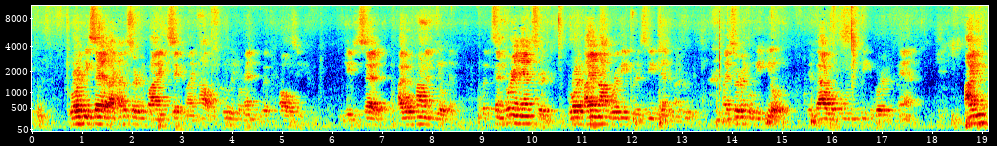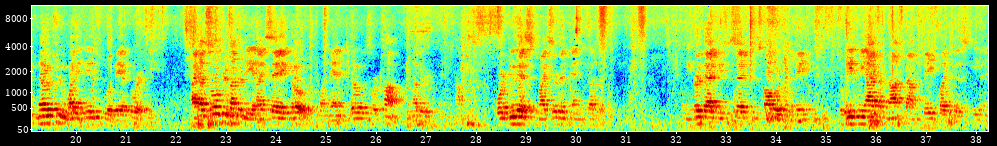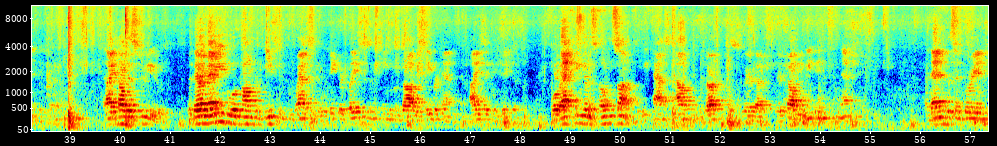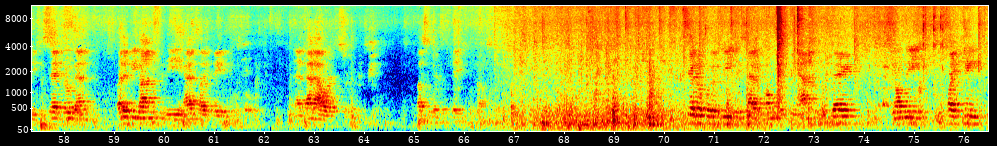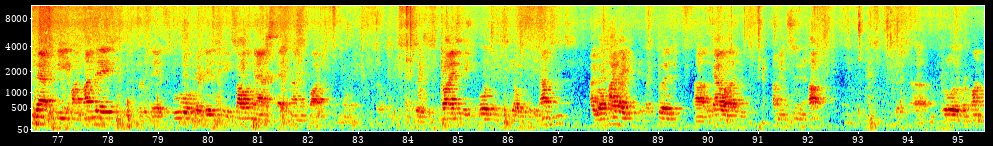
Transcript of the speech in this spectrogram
Lord, he said, I have a servant lying sick in my house, cruelly tormented with palsy. And Jesus said, I will come and heal him. But the centurion answered, Lord, I am not worthy to receive thee under my roof. My servant will be healed if thou wilt only speak a word of command. I know too what it is to obey authority. I have soldiers under me, and I say, Go one man, goes, or come another, and comes. Or do this my servant, and he does it. When he heard that, Jesus said to his followers the Believe me, I have not found faith like this, even in Israel. And I tell this to you, that there are many who will come from east and from west, and will take their places in the kingdom of God with Abraham and Isaac and Jacob. While that kingdom's own sons will be cast out into darkness, where there, shall be weeping and gnashing. And then to the centurion Jesus said, Go then, let it be done to thee as thy faith was told. And at that hour was. Thus the words of faith from the schedule for this week is home for three masses each day. The only slight change to that would be on Monday, first day of school, there is a solemn mass at nine o'clock in the morning. So, so advise taking bulletin see all the announcements. I will highlight, if I could, uh, the gala is coming soon up, just uh, a little over a month.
